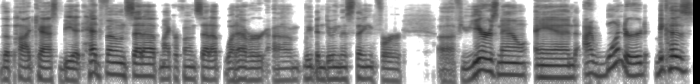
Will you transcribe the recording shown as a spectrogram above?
the podcast, be it headphone setup, microphone setup, whatever. Um, we've been doing this thing for a few years now. And I wondered because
